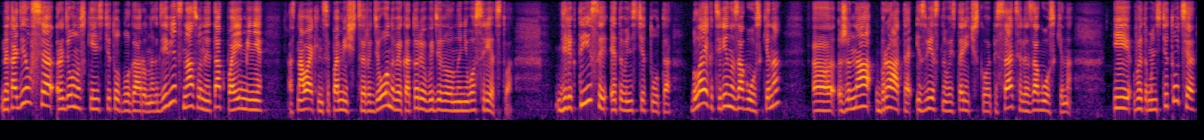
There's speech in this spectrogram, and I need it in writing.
находился Родионовский институт благородных девиц, названный так по имени основательницы помещицы Родионовой, которая выделила на него средства. Директрисой этого института была Екатерина Загоскина, э, жена брата известного исторического писателя Загоскина. И в этом институте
